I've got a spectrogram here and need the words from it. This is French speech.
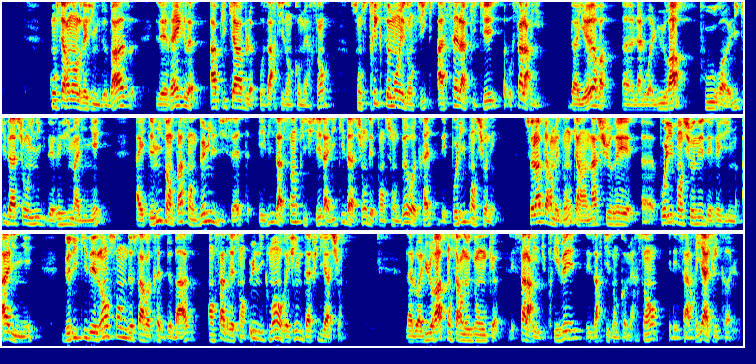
Concernant le régime de base, les règles applicables aux artisans commerçants sont strictement identiques à celles appliquées aux salariés. D'ailleurs, euh, la loi LURA, pour euh, liquidation unique des régimes alignés, a été mise en place en 2017 et vise à simplifier la liquidation des pensions de retraite des polypensionnés. Cela permet donc à un assuré euh, polypensionné des régimes alignés de liquider l'ensemble de sa retraite de base en s'adressant uniquement au régime d'affiliation. La loi Lura concerne donc les salariés du privé, les artisans commerçants et les salariés agricoles.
